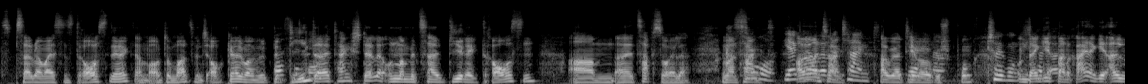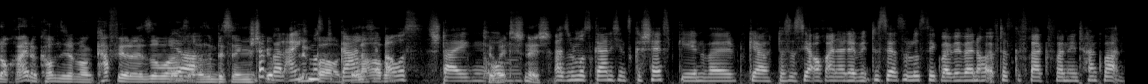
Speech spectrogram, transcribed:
Das bezahlt man meistens draußen direkt am Automat, das finde ich auch geil. Man wird Was bedient an der Tankstelle und man bezahlt direkt draußen ähm, an der Zapfsäule, wenn man Ach so, tankt. ja, Aber genau, wenn man tankt. tankt. Habe Ja, Thema genau. gesprungen. Entschuldigung, Und dann geht man rein, dann gehen alle noch rein und kaufen sich dann noch einen Kaffee oder sowas. Ja. Oder so ein bisschen Stimmt, weil eigentlich musst du gar nicht aussteigen. Theoretisch um, nicht. Also du musst gar nicht ins Geschäft gehen, weil ja, das ist ja auch einer der, das ist ja so lustig, weil wir werden auch öfters gefragt von den Tankwarten,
